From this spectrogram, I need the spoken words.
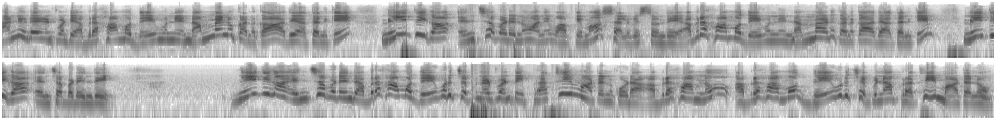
అన్యుడైనటువంటి అబ్రహాము దేవుణ్ణి నమ్మెను కనుక అది అతనికి నీతిగా ఎంచబడను అని వాక్యము సెలవిస్తుంది. అబ్రహాము దేవుణ్ణి నమ్మాడు కనుక అది అతనికి నీతిగా ఎంచబడింది. నీతిగా ఎంచబడింది అబ్రహాము దేవుడు చెప్పినటువంటి ప్రతి మాటను కూడా. అబ్రహాంను అబ్రహాము దేవుడు చెప్పిన ప్రతి మాటను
